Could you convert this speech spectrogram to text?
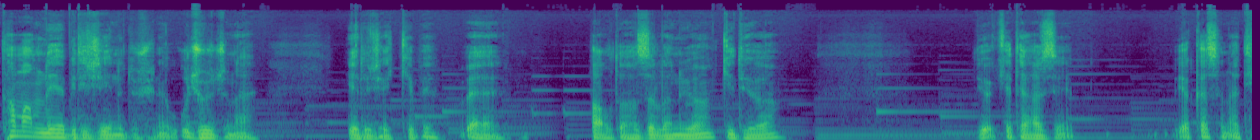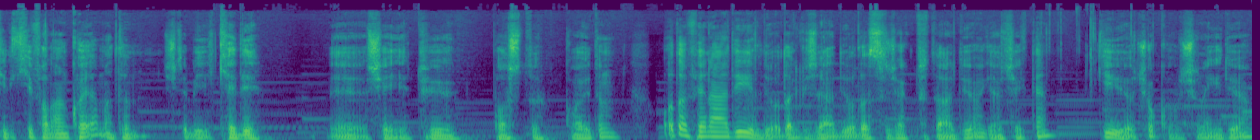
tamamlayabileceğini düşünüyor. Ucu ucuna gelecek gibi ve palto hazırlanıyor gidiyor. Diyor ki terzi yakasına tilki falan koyamadım. İşte bir kedi e, şeyi tüyü postu koydum. O da fena değildi. O da güzeldi. O da sıcak tutar diyor gerçekten. Giyiyor. Çok hoşuna gidiyor.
